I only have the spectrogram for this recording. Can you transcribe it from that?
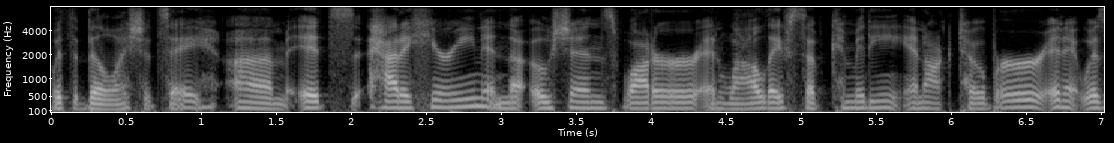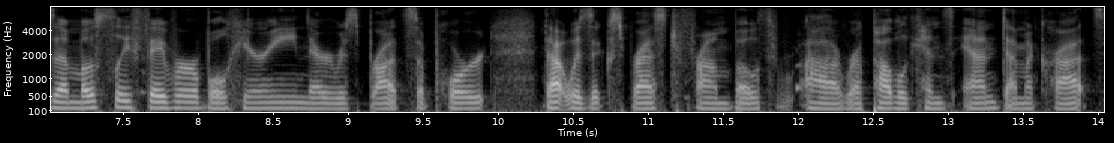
With the bill, I should say. Um, it's had a hearing in the Oceans, Water, and Wildlife Subcommittee in October, and it was a mostly favorable hearing. There was broad support that was expressed from both uh, Republicans and Democrats.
